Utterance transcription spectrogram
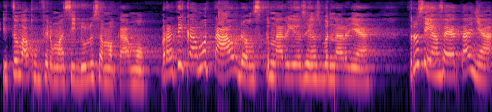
Itu nggak konfirmasi dulu sama kamu. Berarti kamu tahu dong skenario yang sebenarnya. Terus yang saya tanya,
